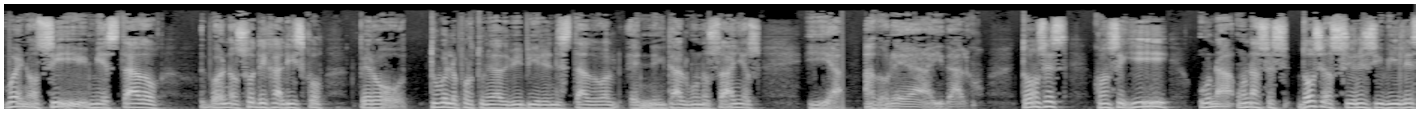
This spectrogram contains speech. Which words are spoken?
Bueno, sí, mi estado, bueno, soy de Jalisco, pero tuve la oportunidad de vivir en estado en Hidalgo unos años y adoré a Hidalgo. Entonces conseguí una, unas as- dos asociaciones civiles,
